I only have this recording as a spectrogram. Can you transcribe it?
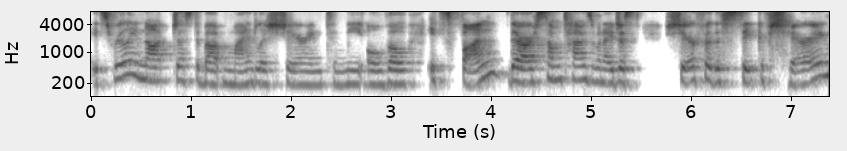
it's really not just about mindless sharing to me, although it's fun. There are some times when I just share for the sake of sharing.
